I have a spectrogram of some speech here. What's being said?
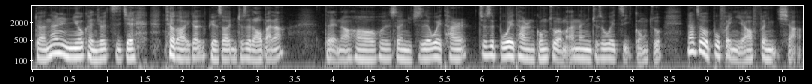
对啊。那你有可能就直接 跳到一个，比如说你就是老板啊，对，然后或者说你就是为他人，就是不为他人工作了嘛，那你就是为自己工作。那这个部分也要分一下，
